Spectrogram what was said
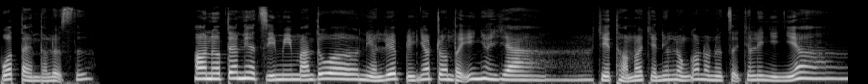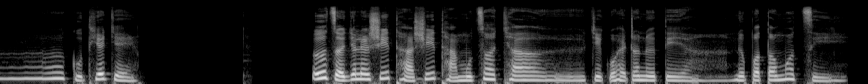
bó tiền đó lợi xứ. Ờ, Họ nữa tên nha chỉ mi mà đua nhiều liếp bị nhớ trong tới ít nha ya chị thọ nó chỉ nên lòng con nó nữa chạy cho lên nhìn nhá, cụ thiết chị ừ giờ giờ lên xí thả xí thả một số chờ. Chỉ của hai trăm nửa tiền, nửa bao tao một gì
